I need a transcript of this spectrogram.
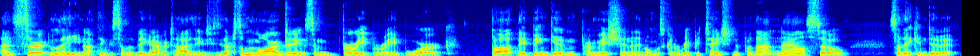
And certainly, you know, I think some of the big advertising agencies, are some of them are doing some very brave work. but they've been given permission and they've almost got a reputation for that now. So so they can do it.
